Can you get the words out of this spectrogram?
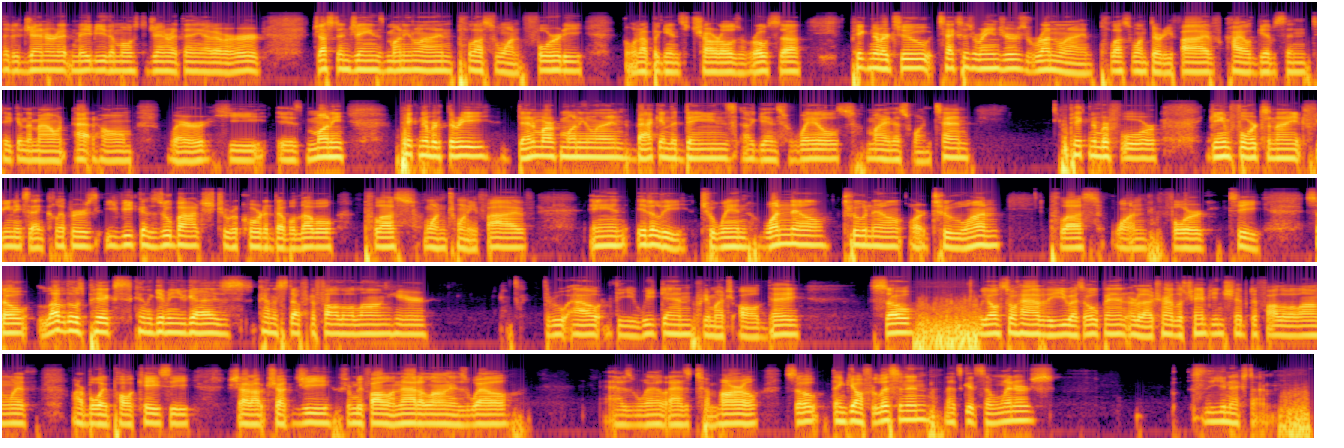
the degenerate, maybe the most degenerate thing I've ever heard. Justin Jaynes money line plus 140 going up against Charles Rosa. Pick number two, Texas Rangers run line plus 135. Kyle Gibson taking the mount at home where he is money. Pick number three, Denmark money line back in the Danes against Wales minus 110. Pick number four, game four tonight, Phoenix and Clippers. Ivica Zubac to record a double double plus 125. And Italy to win 1 0, 2 0, or 2 1 plus 140. So, love those picks, kind of giving you guys kind of stuff to follow along here throughout the weekend, pretty much all day. So, we also have the U.S. Open or the Travelers Championship to follow along with. Our boy Paul Casey. Shout out Chuck G. We'll be following that along as well, as well as tomorrow. So thank you all for listening. Let's get some winners. See you next time.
